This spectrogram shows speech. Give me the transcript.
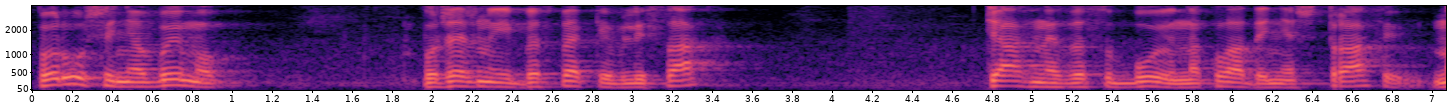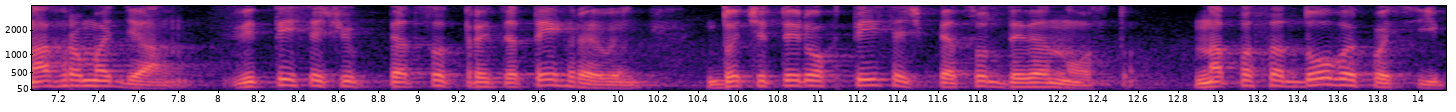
порушення вимог пожежної безпеки в лісах тягне за собою накладення штрафів на громадян від 1530 гривень до 4590, на посадових осіб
